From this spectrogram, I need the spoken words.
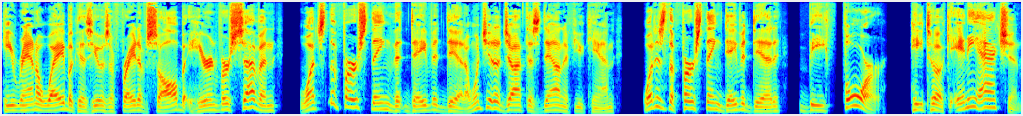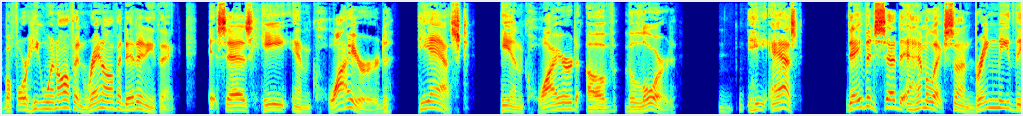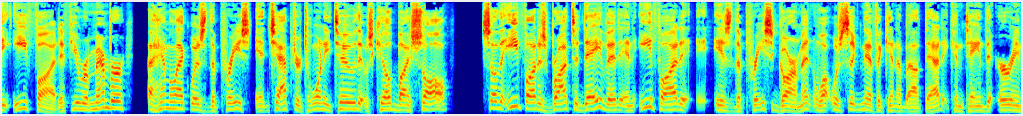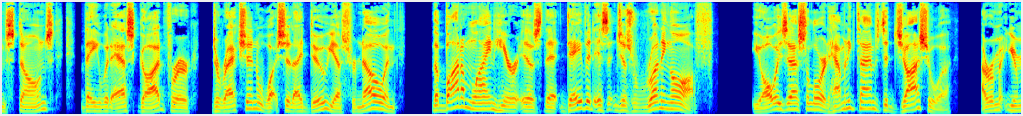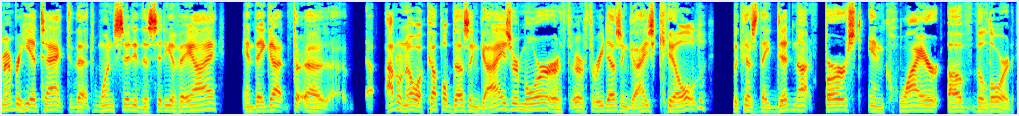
He ran away because he was afraid of Saul. But here in verse 7, what's the first thing that David did? I want you to jot this down if you can. What is the first thing David did before he took any action, before he went off and ran off and did anything? It says he inquired, he asked, he inquired of the Lord. He asked, David said to Ahimelech's son, Bring me the ephod. If you remember, Ahimelech was the priest in chapter 22 that was killed by Saul. So the ephod is brought to David, and ephod is the priest's garment. What was significant about that? It contained the Urim stones. They would ask God for direction. What should I do? Yes or no? And the bottom line here is that David isn't just running off. You always ask the Lord, how many times did Joshua, I rem- you remember he attacked that one city, the city of Ai, and they got, th- uh, I don't know, a couple dozen guys or more, or, th- or three dozen guys killed because they did not first inquire of the Lord.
